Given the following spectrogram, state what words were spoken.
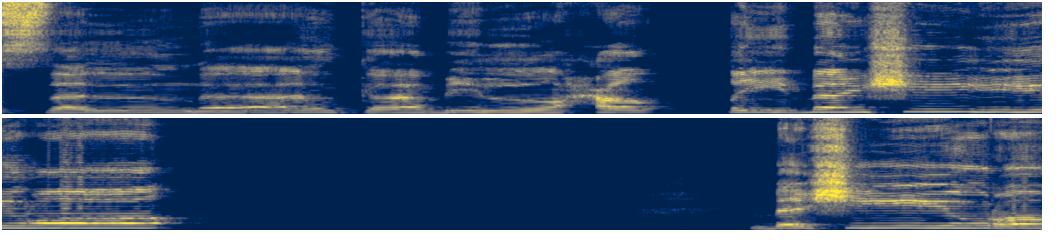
أرسلناك بالحق بشيرا. بشيرا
